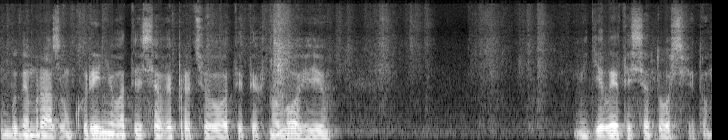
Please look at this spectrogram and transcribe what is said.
Будемо разом корінюватися, випрацьовувати технологію і ділитися досвідом.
